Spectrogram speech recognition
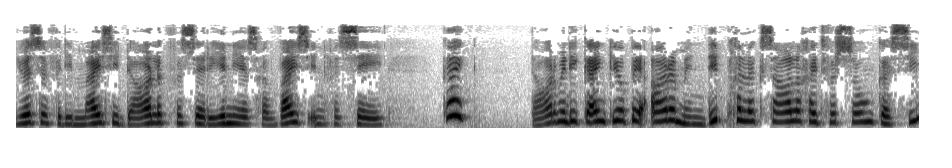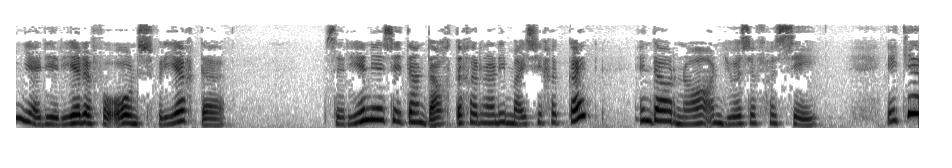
Joosef het die meisie dadelijk vir Sireneus gewys en gesê, Kyk, daar met die kynkie op die arm en diep geluksaligheid versonke, sien jy die rede vir ons vreugde. Sireneus het aandachtiger na die meisie gekyk en daarna aan Joosef gesê, Het jy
